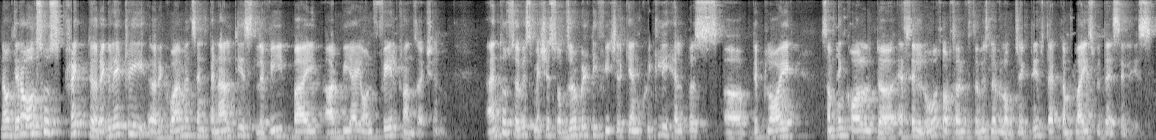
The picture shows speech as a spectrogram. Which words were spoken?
Now, there are also strict uh, regulatory uh, requirements and penalties levied by RBI on failed transaction. Anthos Service Mesh's observability feature can quickly help us uh, deploy something called uh, SLOs or service level objectives that complies with the SLAs.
